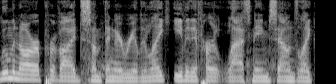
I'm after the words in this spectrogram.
Luminara provides something I really like, even if her last name sounds like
